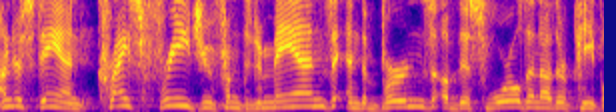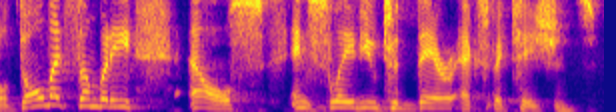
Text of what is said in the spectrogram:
Understand, Christ freed you from the demands and the burdens of this world and other people. Don't let somebody else enslave you to their expectations.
